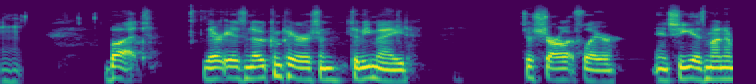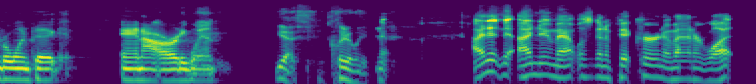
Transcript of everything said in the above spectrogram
Mhm. But there is no comparison to be made to Charlotte Flair, and she is my number one pick, and I already win. Yes, clearly. No. I didn't. I knew Matt was going to pick her no matter what.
